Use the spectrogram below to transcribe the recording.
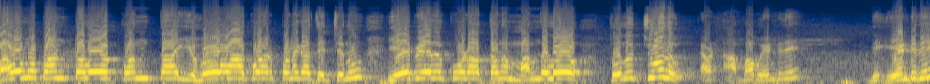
పొలము పంటలో కొంత యహోవాకు అర్పణగా తెచ్చెను. ఏబేలు కూడా తన మందలో తొలుచూలు. బాబు ఏంటిది? ఏంటిది?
